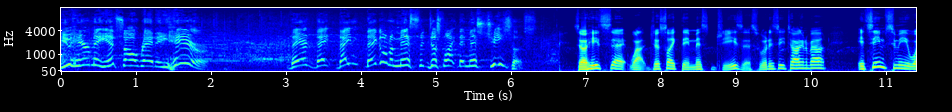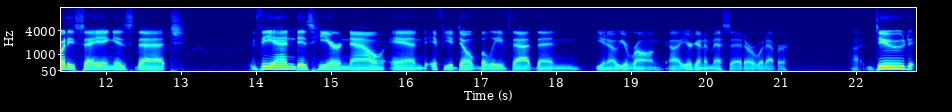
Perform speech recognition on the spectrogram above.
You hear me? It's already here. They're, they, they, they're going to miss it just like they missed Jesus. So he's saying, wow, just like they missed Jesus. What is he talking about? It seems to me what he's saying is that the end is here now, and if you don't believe that, then you know you're wrong. Uh, you're gonna miss it or whatever. Uh, dude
